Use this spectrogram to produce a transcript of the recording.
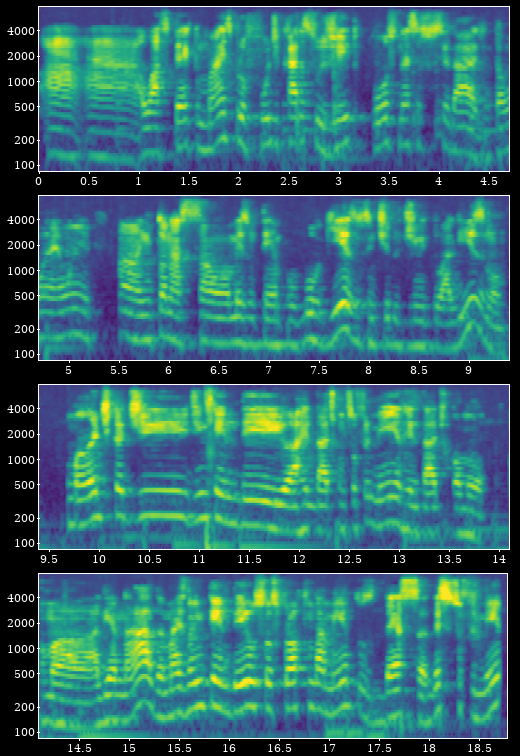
a, a, o aspecto mais profundo de cada sujeito posto nessa sociedade. Então é uma, uma entonação ao mesmo tempo burguesa, no sentido de individualismo, romântica de, de entender a realidade como sofrimento, a realidade como uma alienada, mas não entender os seus próprios fundamentos dessa, desse sofrimento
